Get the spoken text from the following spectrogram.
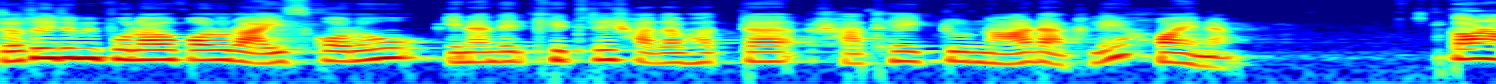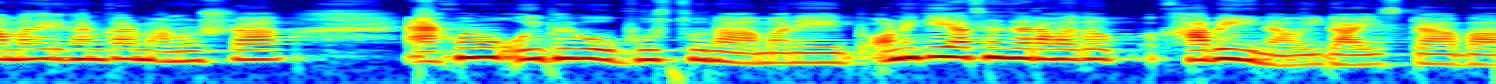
যতই তুমি পোলাও করো রাইস করো, এনাদের ক্ষেত্রে সাদা ভাতটা সাথে একটু না রাখলে হয় না। কারণ আমাদের এখানকার মানুষরা এখনও ওইভাবে অভ্যস্ত না। মানে অনেকেই আছেন যারা হয়তো খাবেই না ওই রাইসটা বা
